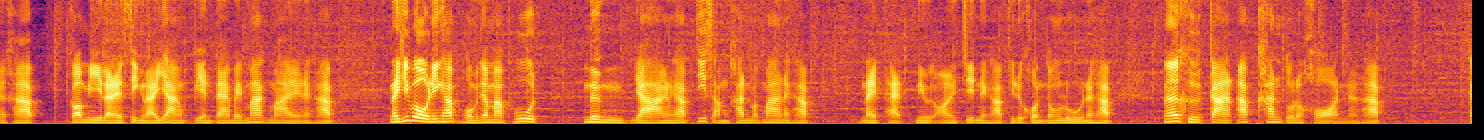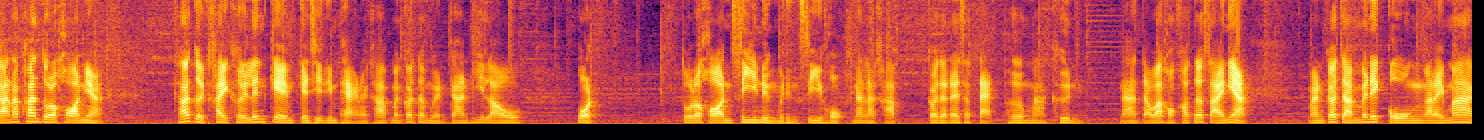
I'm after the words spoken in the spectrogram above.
นะครับ ก็มีหลายสิ่งหลายอย่างเปลี่ยนแปลงไปมากมายเลยนะครับ ในคลิปวิดีโอนี้ครับ ผมจะมาพูด 1 อย่างนะครับ ที่สำคัญมากๆนะครับ ในแพท New Origin นะครับ ที่ทุกคนต้องรู้นะครับ นั่นก็คือการอัพขั้นตัวละครนะครับ การอัพขั้นตัวละครเนี่ย ถ้าเกิดใครเคยเล่นเกม Genshin Impact นะครับ มันก็จะเหมือนการที่เราปลดตัวละคร C1 ไปถึง C6 นั่นแหละครับ ก็จะได้สแตทเพิ่มมากขึ้นนะ แต่ว่าของ Counter s i ต์เนี่ย มันก็จะไม่ได้โกงอะไรมาก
